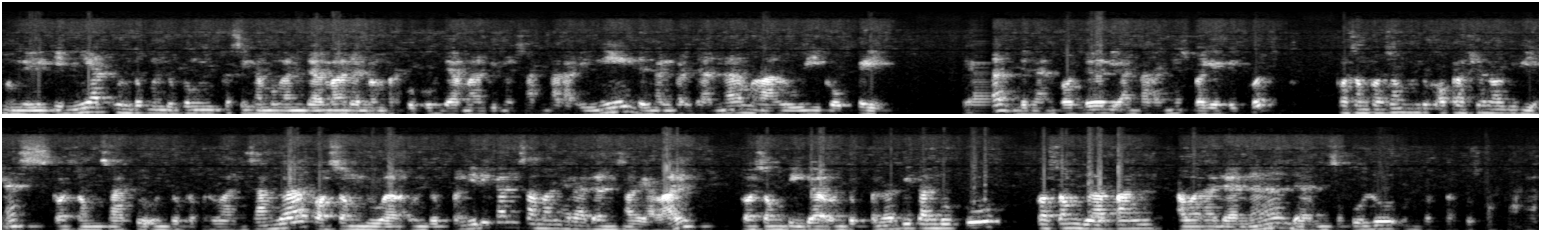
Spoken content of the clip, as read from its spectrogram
memiliki niat untuk mendukung kesinambungan dhamma dan memperkukuh dhamma di Nusantara ini dengan berdana melalui GoPay. Ya, dengan kode di antaranya sebagai berikut 00 untuk operasional DBS, 01 untuk keperluan sangga, 02 untuk pendidikan Samanera dan saya lain, 03 untuk penerbitan buku, 08 awaradana, dan 10 untuk perpustakaan.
